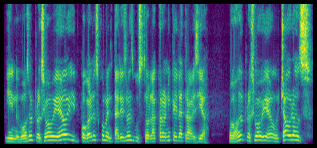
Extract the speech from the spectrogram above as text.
Y nos vemos en el próximo video. Y pongan en los comentarios si les gustó la crónica y la travesía. Nos vemos en el próximo video. Chao, bros.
